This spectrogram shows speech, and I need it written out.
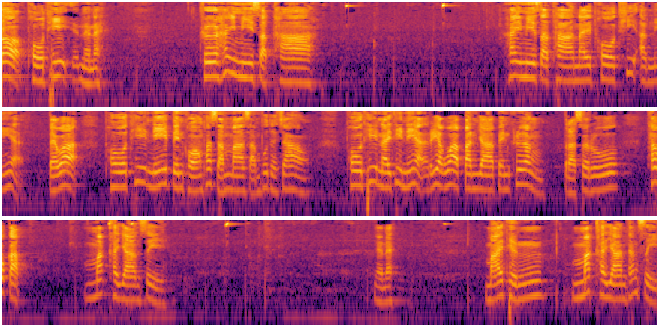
ก็โพธิเนี่ยนะ คือให้มีศรัทธา ให้มีศรัทธาในโพธิอันนี้แต่ว่าโพธินี้เป็นของพระสัมมาสัมพุทธเจ้า โพธิในที่นี้เรียกว่าปัญญาเป็นเครื่องตรัสรู้ เท่ากับมัคคยานสี่เนี่ยนะหมายถึงมัคคยานทั้งสี่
